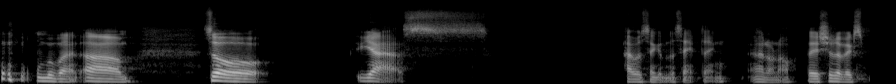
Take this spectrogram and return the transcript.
we'll move on. Um, so yes, I was thinking the same thing. I don't know. They should have. Ex-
